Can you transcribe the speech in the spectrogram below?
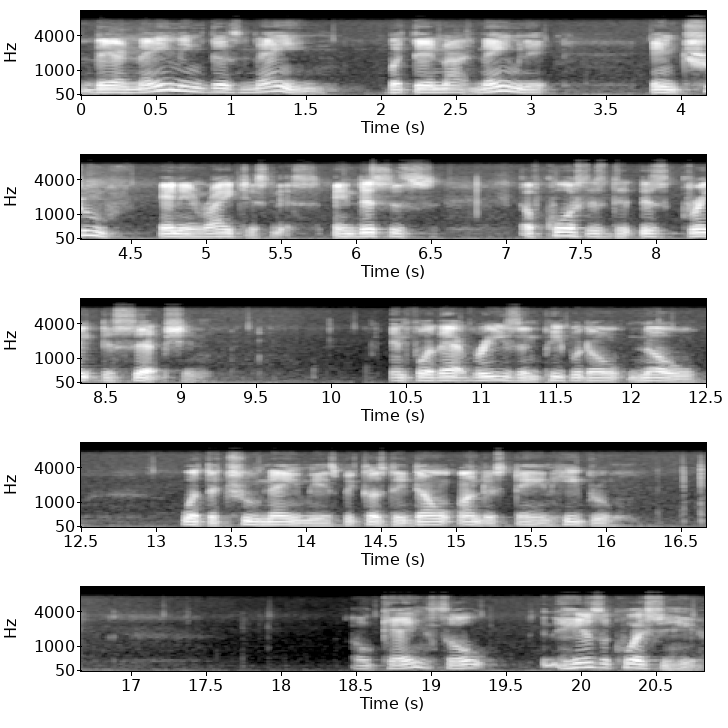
they're naming this name, but they're not naming it in truth and in righteousness. And this is, of course, is this great deception. And for that reason, people don't know what the true name is because they don't understand Hebrew. Okay, so here's a question here.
